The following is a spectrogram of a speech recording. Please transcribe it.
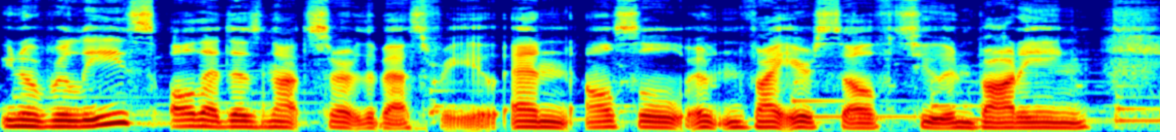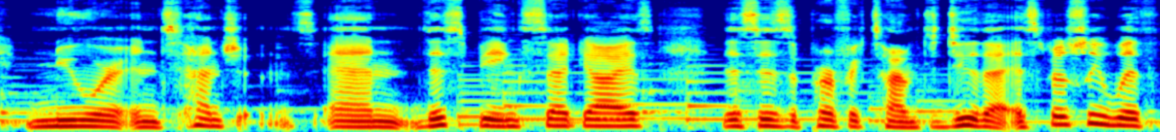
you know, release all that does not serve the best for you and also invite yourself to embodying newer intentions. And this being said, guys, this is the perfect time to do that, especially with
